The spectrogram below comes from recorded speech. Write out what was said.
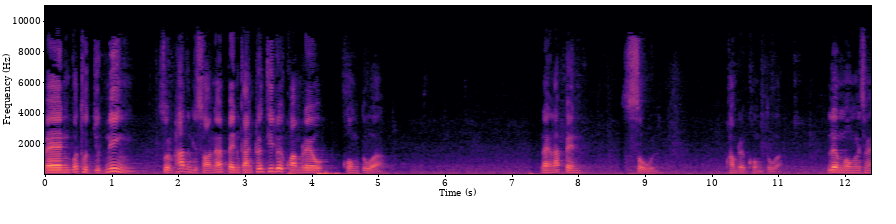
เป็นวัตถุหยุดนิ่ง ส่วนภาพ 1.2 นั้นเป็นการเคลื่อนที่ด้วยความเร็วคงตัว แรงรับเป็นศูนย์ความเร็วคงตัว เริ่มงงแล้วใช่ไหม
